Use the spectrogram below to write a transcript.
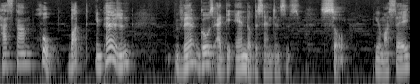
هستم. خوب. But in Persian, verb goes at the end of the sentences. So you must say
